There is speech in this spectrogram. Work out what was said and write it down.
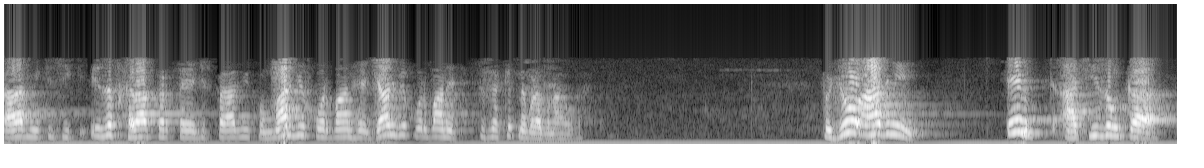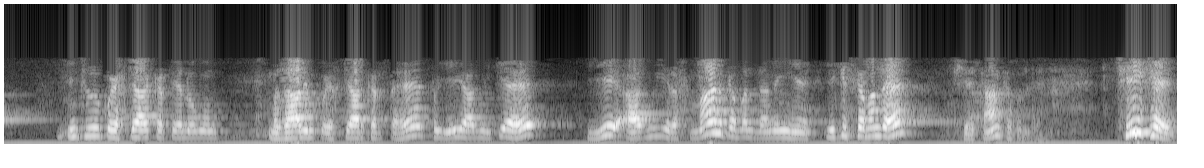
آدمی کسی کی عزت خراب کرتا ہے، جس پر آدمی کو مال بھی قربان ہے، جان بھی قربان ہے، تو اس کا کتنا بڑا گناہ ہوگا؟ تو جو آدمی ان چیزوں کا، ان چیزوں کو اختیار کرتے ہیں لوگوں، مظالم کو اختیار کرتا ہے، تو یہ آدمی کیا ہے؟ یہ آدمی رحمان کا بندہ نہیں ہے۔ یہ کس کا بندہ ہے؟ شیطان کا بندہ ہے۔ ٹھیک ہے،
